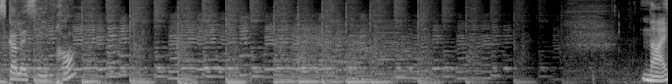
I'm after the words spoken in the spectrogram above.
Skal jeg si ifra? Nei.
